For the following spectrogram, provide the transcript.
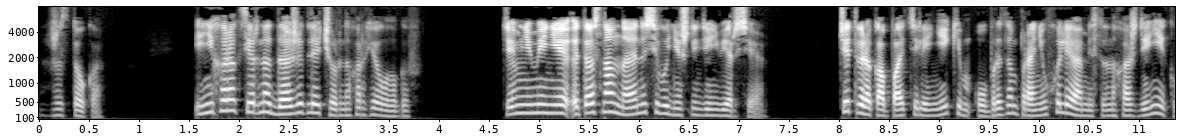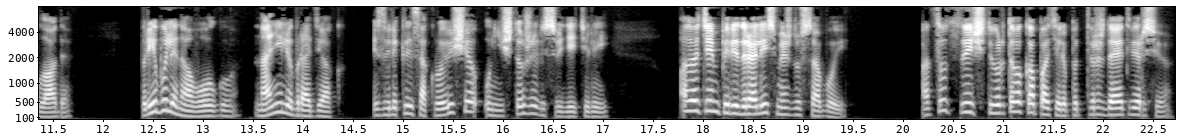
Жестоко. И не характерно даже для черных археологов. Тем не менее, это основная на сегодняшний день версия. Четверо копателей неким образом пронюхали о местонахождении клада. Прибыли на Волгу, наняли бродяг, извлекли сокровища, уничтожили свидетелей, а затем передрались между собой. Отсутствие четвертого копателя подтверждает версию.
